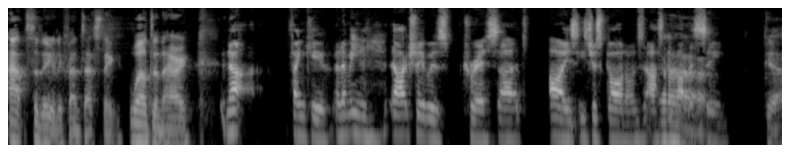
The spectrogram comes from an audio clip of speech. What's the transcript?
Absolutely fantastic. Well done, Harry. No, thank you. And I mean, actually, it was Chris. Uh, oh, he's, he's just gone. I was asking about this Ah. scene. Yeah.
